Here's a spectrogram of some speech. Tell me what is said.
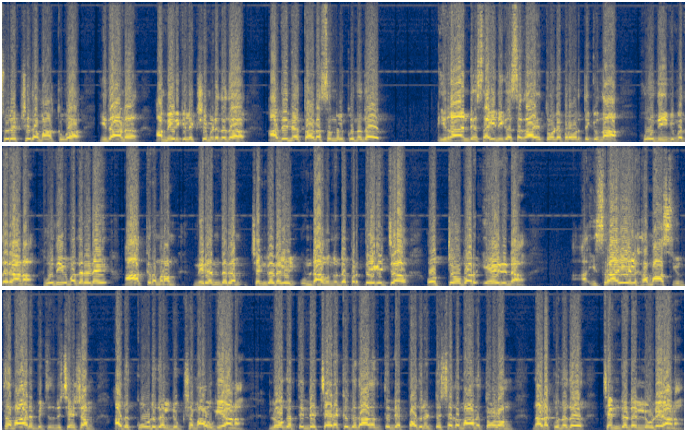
സുരക്ഷിതമാക്കുക. ഇതാണ് അമേരിക്ക ലക്ഷ്യമിടുന്നത്. അതിന് തടസ്സം നിൽക്കുന്നത് ഇറാന്റെ സൈനിക സഹായത്തോടെ പ്രവർത്തിക്കുന്ന ഹൂതി വിമതരാണ്. ഹൂതി വിമതരുടെ ആക്രമണം നിരന്തരം ചെങ്കടലിൽ ഉണ്ടാകുന്നുണ്ട്. പ്രത്യേകിച്ച് ഒക്ടോബർ ഏഴിന് ഇസ്രായേൽ ഹമാസ് യുദ്ധം ആരംഭിച്ചതിനു ശേഷം അത് കൂടുതൽ രൂക്ഷമാവുകയാണ്. ലോകത്തിന്റെ ചരക്ക് ഗതാഗതത്തിന്റെ പതിനെട്ട് ശതമാനത്തോളം നടക്കുന്നത് ചെങ്കടലിലൂടെയാണ്.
